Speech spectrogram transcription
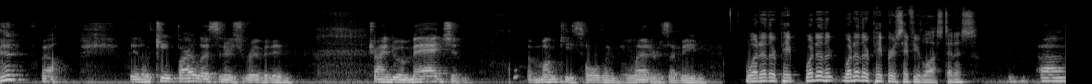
well, it'll keep our listeners riveted, trying to imagine the monkeys holding the letters. I mean, What other pap- What other What other papers have you lost, Dennis? uh,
